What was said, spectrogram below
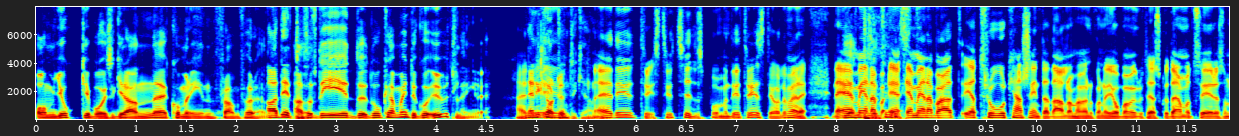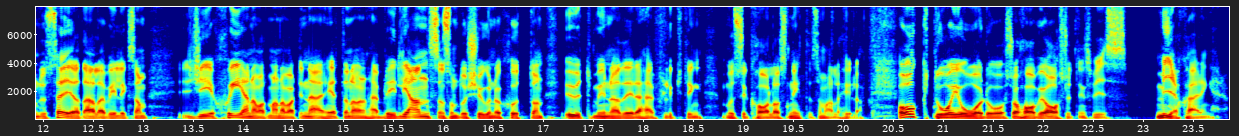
om Jockibois granne kommer in framför en. Ja, det är tufft. alltså det är, då kan man inte gå ut längre. Nej, det är klart du inte kan. Nej, det är ju trist. Det är ett sidospår, men det är trist. Jag håller med dig. Nej, jag menar, jag, jag menar bara att jag tror kanske inte att alla de här människorna jobbar med Grotesco. Däremot så är det som du säger, att alla vill liksom ge sken av att man har varit i närheten av den här briljansen som då 2017 utmynnade i det här flyktingmusikalavsnittet som alla hyllar. Och då i år då så har vi avslutningsvis Mia Skäringer.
